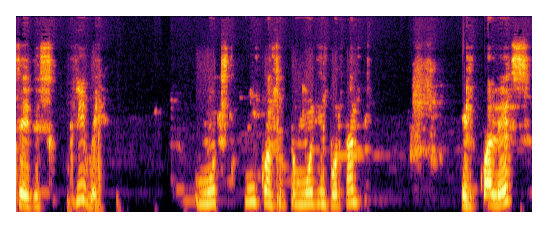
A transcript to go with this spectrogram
se describe un concepto muy importante, el cual es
